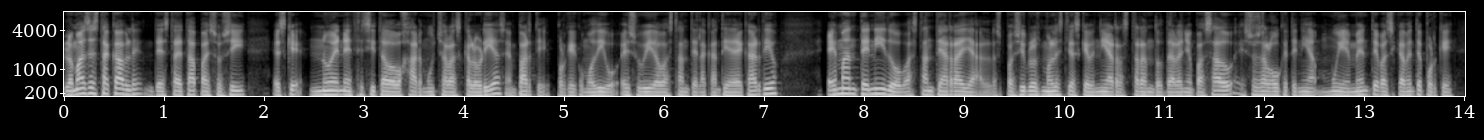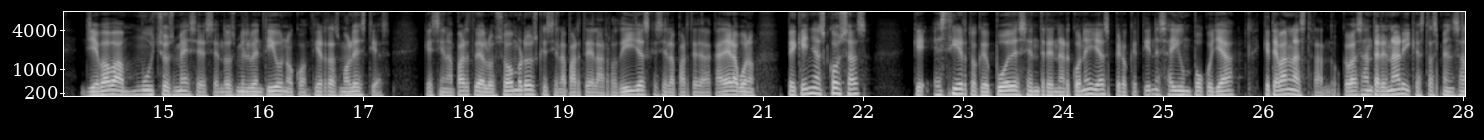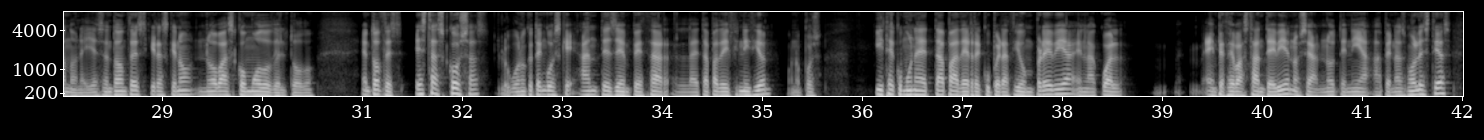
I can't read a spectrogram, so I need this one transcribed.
Lo más destacable de esta etapa, eso sí, es que no he necesitado bajar mucho las calorías, en parte porque, como digo, he subido bastante la cantidad de cardio, he mantenido bastante a raya las posibles molestias que venía arrastrando del año pasado, eso es algo que tenía muy en mente, básicamente porque llevaba muchos meses en 2021 con ciertas molestias, que si en la parte de los hombros, que si en la parte de las rodillas, que si en la parte de la cadera, bueno, pequeñas cosas que es cierto que puedes entrenar con ellas, pero que tienes ahí un poco ya que te van lastrando, que vas a entrenar y que estás pensando en ellas. Entonces, quieras que no, no vas cómodo del todo. Entonces, estas cosas, lo bueno que tengo es que antes de empezar la etapa de definición, bueno, pues hice como una etapa de recuperación previa en la cual empecé bastante bien, o sea, no tenía apenas molestias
